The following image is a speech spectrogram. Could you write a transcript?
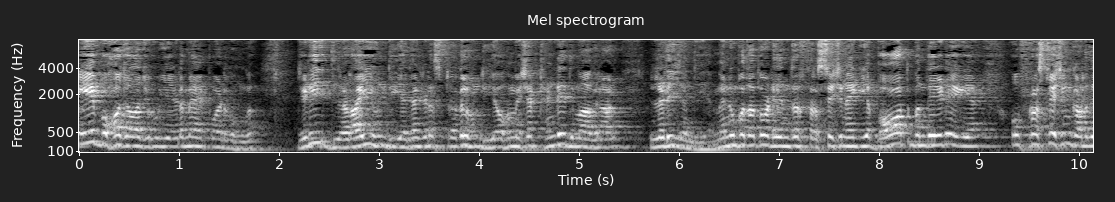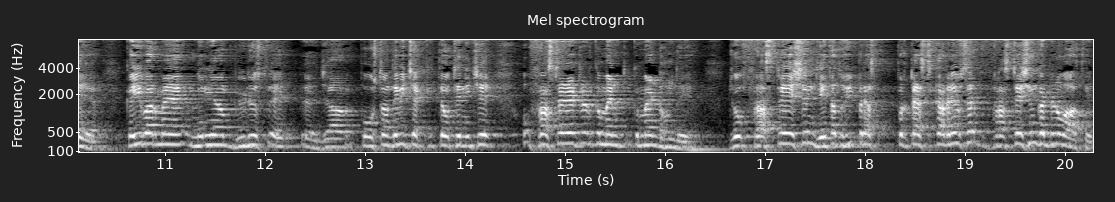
ਇਹ ਬਹੁਤ ਜ਼ਿਆਦਾ ਜ਼ਰੂਰੀ ਹੈ ਜਿਹੜਾ ਮੈਂ ਪੁਆਇੰਟ ਕਹੂੰਗਾ। ਜਿਹੜੀ ਲੜਾਈ ਹੁੰਦੀ ਹੈ ਜਾਂ ਜਿਹੜਾ ਸਟਰਗਲ ਹੁੰਦੀ ਹੈ ਉਹ ਹਮੇਸ਼ਾ ਠੰਡੇ ਦਿਮਾਗ ਨਾਲ ਲੜੀ ਜਾਂਦੀ ਹੈ। ਮੈਨੂੰ ਪਤਾ ਤੁਹਾਡੇ ਅੰਦਰ ਫਰਸਟ੍ਰੇਸ਼ਨ ਹੈਗੀ ਆ ਬਹੁਤ ਬੰਦੇ ਜਿਹੜੇ ਹੈਗੇ ਆ ਉਹ ਫਰਸਟ੍ਰੇਸ਼ਨ ਕੱਢਦੇ ਆ। ਕਈ ਵਾਰ ਮੈਂ ਮੇਰੀਆਂ ਵੀਡੀਓਜ਼ ਤੇ ਅਹ, ਜਾਂ ਪੋਸਟਾਂ ਤੇ ਵੀ ਚੈੱਕ ਕੀਤੇ ਉੱਥੇ ਨੀਚੇ ਉਹ ਫਰਸਟ੍ਰੇਟਡ ਕਮੈਂਟ ਕਮੈਂਟ ਹੁੰਦੇ ਆ। ਜੋ ਫਰਸਟ੍ਰੇਸ਼ਨ ਜੇ ਤਾਂ ਤੁਸੀਂ ਪ੍ਰੋਟੈਸਟ ਕਰ ਰਹੇ ਹੋ ਸਿਰਫ ਫਰਸਟ੍ਰੇਸ਼ਨ ਕੱਢਣ ਵਾਸਤੇ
